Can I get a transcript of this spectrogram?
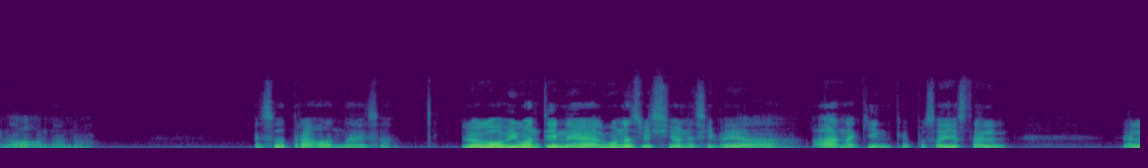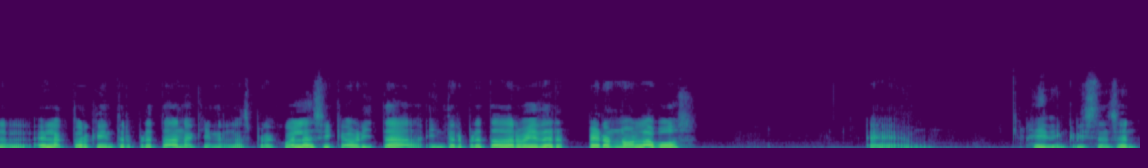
no, no, no es otra onda esa. Luego Obi-Wan tiene algunas visiones y ve a, a, Anakin, que pues ahí está el, el, el, actor que interpreta a Anakin en las precuelas y que ahorita interpreta a Darth Vader, pero no la voz. Eh, Hayden Christensen.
